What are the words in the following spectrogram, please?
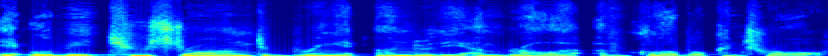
it will be too strong to bring it under the umbrella of global control.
